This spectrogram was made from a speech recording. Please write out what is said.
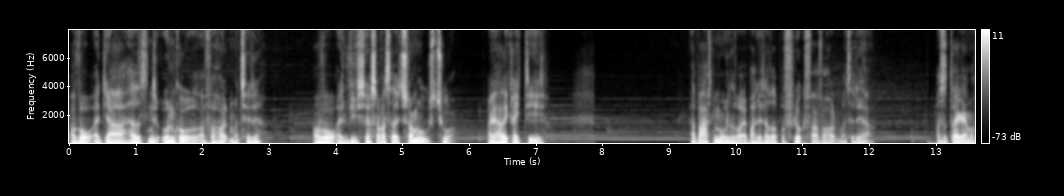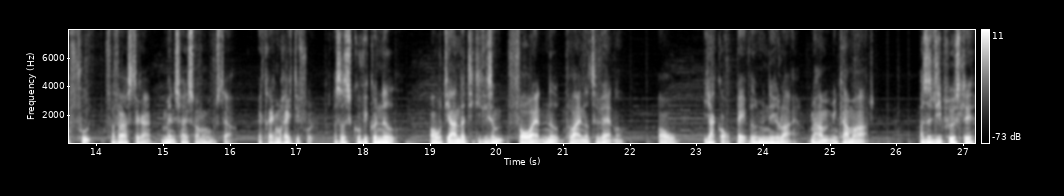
og hvor at jeg havde sådan lidt undgået at forholde mig til det, og hvor at vi jeg så var taget et sommerhustur, og jeg havde ikke rigtig... Jeg havde bare haft en måned, hvor jeg bare lidt havde været på flugt for at forholde mig til det her. Og så drikker jeg mig fuld for første gang, mens jeg er i sommerhus der. Jeg drikker mig rigtig fuld. Og så skulle vi gå ned, og de andre, de gik ligesom foran ned på vej ned til vandet. Og jeg går bagved med Nikolaj, med ham, min kammerat. Og så lige pludselig,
